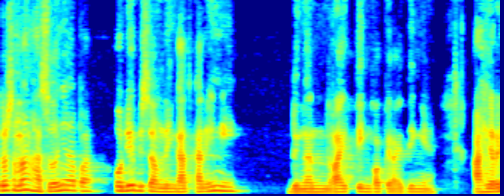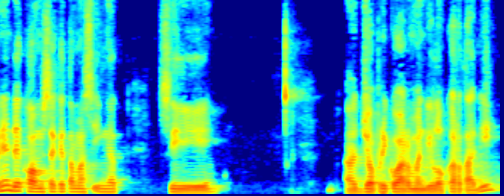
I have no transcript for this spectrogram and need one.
Terus emang hasilnya apa? Oh dia bisa meningkatkan ini dengan writing copywritingnya. Akhirnya dia kalau misalnya kita masih ingat si uh, job requirement di locker tadi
